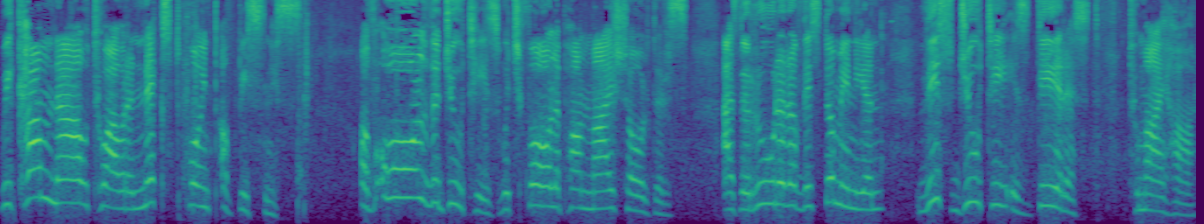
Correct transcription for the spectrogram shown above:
we come now to our next point of business. Of all the duties which fall upon my shoulders, as the ruler of this dominion, this duty is dearest to my heart.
